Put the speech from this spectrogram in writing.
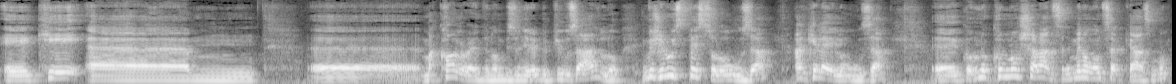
che ehm, eh, ma Colored non bisognerebbe più usarlo, invece lui spesso lo usa, anche lei lo usa, eh, con, con nonchalance, nemmeno con sarcasmo.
